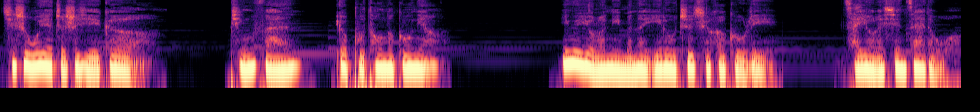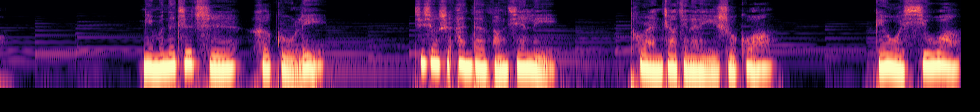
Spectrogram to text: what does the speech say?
其实我也只是一个平凡又普通的姑娘，因为有了你们的一路支持和鼓励，才有了现在的我。你们的支持和鼓励，就像是暗淡房间里突然照进来的一束光，给我希望，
